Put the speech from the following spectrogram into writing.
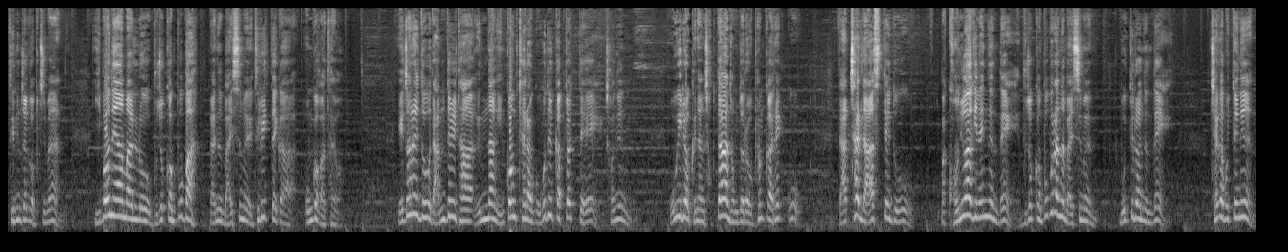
드린 적이 없지만 이번에야말로 무조건 뽑아 라는 말씀을 드릴 때가 온 것 같아요. 예전에도 남들 다 은랑 인권캐라고 호들갑 떨 때 저는 오히려 그냥 적당한 정도라고 평가를 했고 나찰 나왔을 때도 막 권유하긴 했는데 무조건 뽑으라는 말씀은 못 드렸는데 제가 볼 때는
